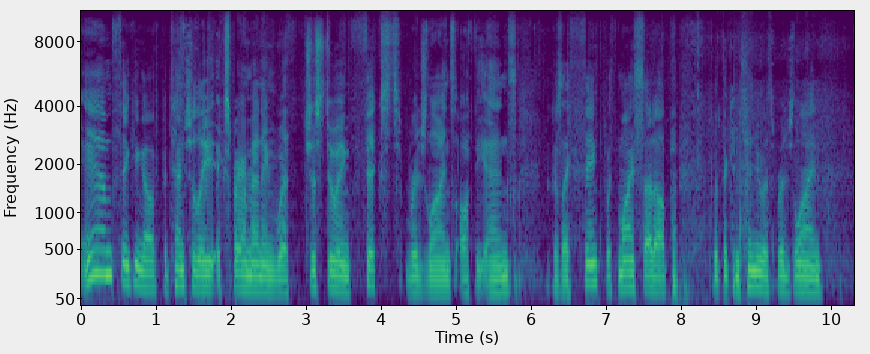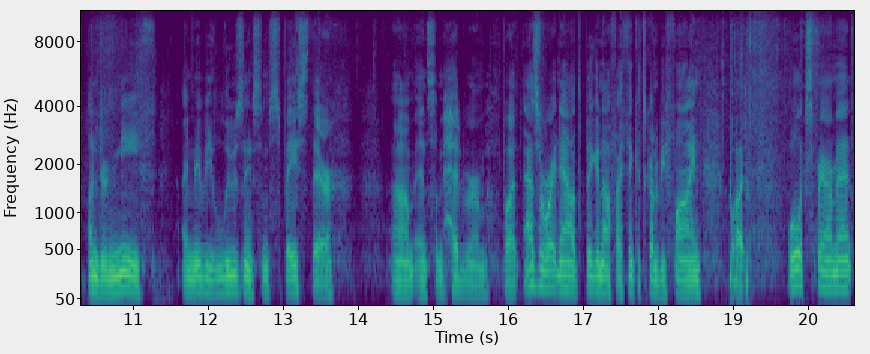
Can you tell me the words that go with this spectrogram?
am thinking of potentially experimenting with just doing fixed ridge lines off the ends because I think with my setup, with the continuous ridge line underneath, I may be losing some space there um, and some headroom. But as of right now, it's big enough. I think it's going to be fine. But we'll experiment.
